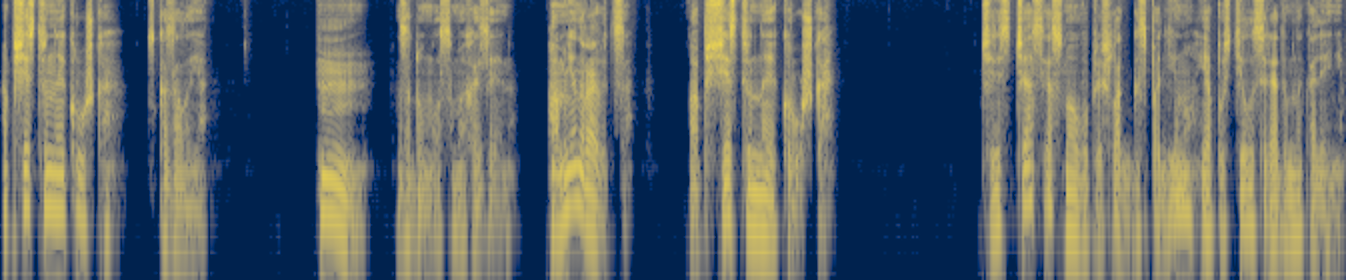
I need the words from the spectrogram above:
«Общественная кружка», — сказала я. «Хм», — задумался мой хозяин. «А мне нравится. Общественная кружка». Через час я снова пришла к господину и опустилась рядом на колени.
